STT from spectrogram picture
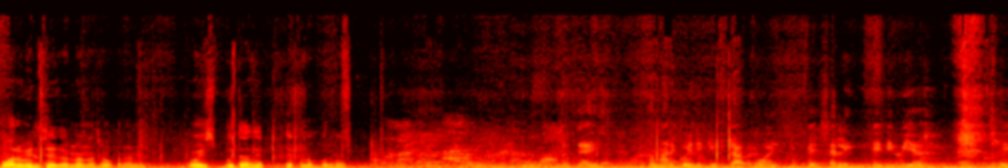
ફોર વ્હીલ છે તો નાના છોકરાની. ટોયસ બધા છે એક નંબર છે તો ગાઈસ તમારે કોઈને ગિફ્ટ આપવું હોય તો સ્પેશિયલી ટેડી બિયર છે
